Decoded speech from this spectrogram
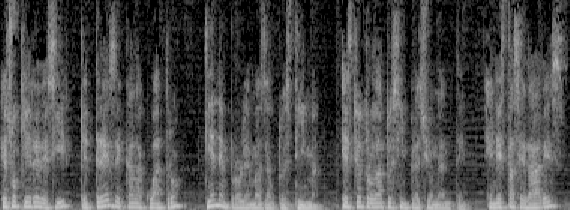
Eso quiere decir que tres de cada cuatro tienen problemas de autoestima. Este otro dato es impresionante. En estas edades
